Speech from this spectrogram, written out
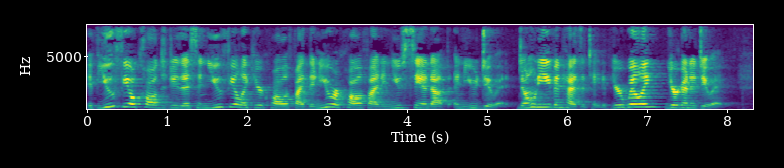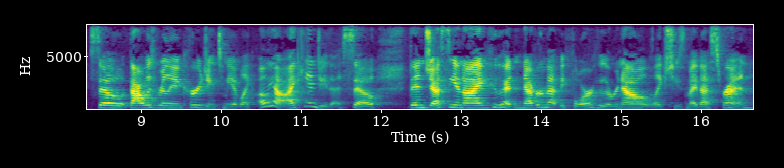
If you feel called to do this and you feel like you're qualified, then you are qualified and you stand up and you do it. Don't mm-hmm. even hesitate. If you're willing, you're going to do it. So that was really encouraging to me of like, oh yeah, I can do this. So then Jesse and I, who had never met before, who are now like she's my best friend,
